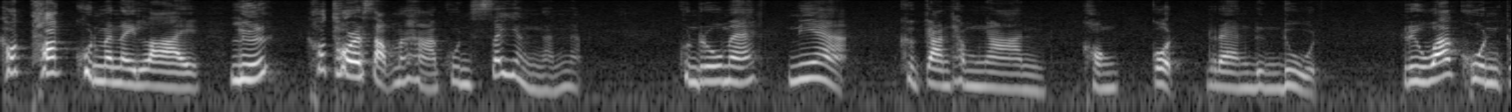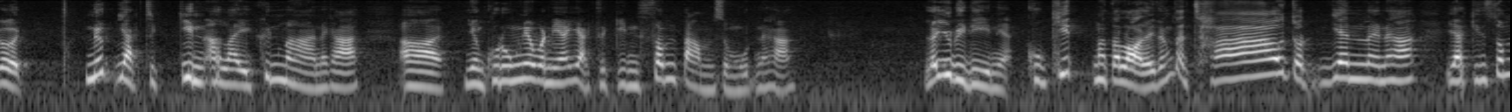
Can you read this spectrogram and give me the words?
เขาทักคุณมาในไลน์หรือเขาโทรศัพท์มาหาคุณซะอย่างนั้นน่ะคุณรู้ไหมเนี่ยคือการทำงานของกฎแรงดึงดูด หรือว่าคุณเกิดนึกอยากจะกินอะไรขึ้นมานะคะอาอย่างครูรุ้งเนี่ยวันนี้อยากจะกินส้มตำสมมตินะคะ แล้วอยู่ดีๆเนี่ยครูคิดมาตลอดเลยตั้งแต่เช้าจดเย็นเลยนะคะ อยากกินส้ม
